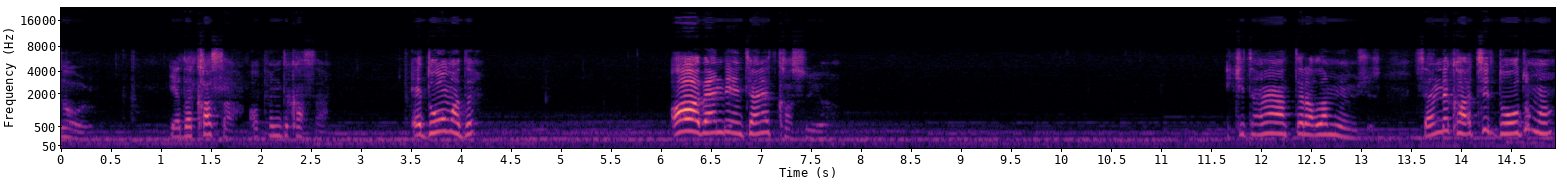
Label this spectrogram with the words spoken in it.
door. Ya da kasa. Open the kasa. E doğmadı. Aa bende internet kasıyor. İki tane anahtar alamıyormuşuz. Sen de katil doğdu mu?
